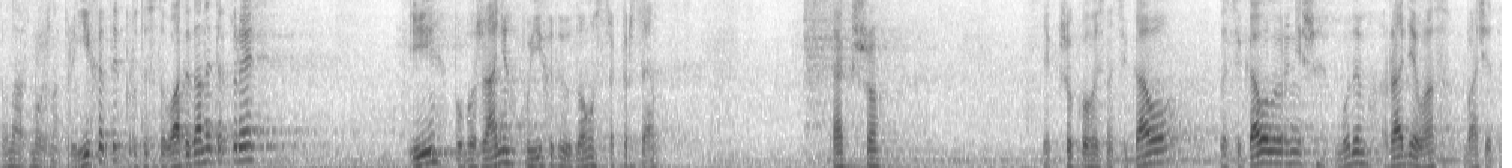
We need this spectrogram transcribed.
До нас можна приїхати, протестувати даний тракторець і по бажанню поїхати додому з тракторцем. Так що, якщо когось зацікавило, зацікавило верніше, будемо раді вас бачити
